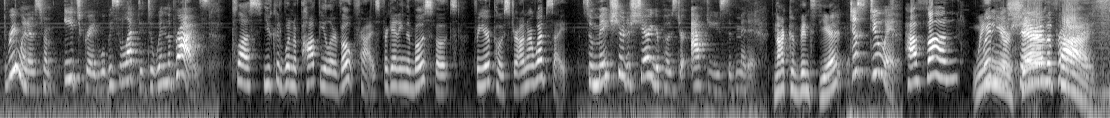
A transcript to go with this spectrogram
Three winners from each grade will be selected to win the prize. Plus, you could win a popular vote prize for getting the most votes for your poster on our website. So make sure to share your poster after you submit it. Not convinced yet? Just do it. Have fun! Win, your share of the prize!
